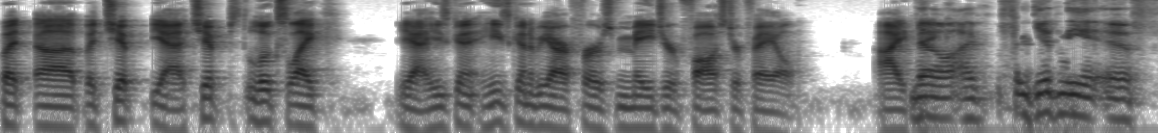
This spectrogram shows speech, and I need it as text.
But uh but chip yeah chip looks like yeah he's gonna he's gonna be our first major foster fail i think. Now, I forgive me if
